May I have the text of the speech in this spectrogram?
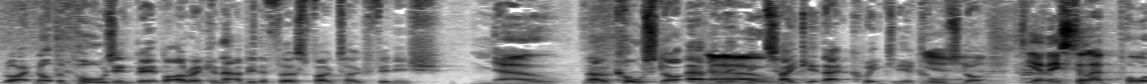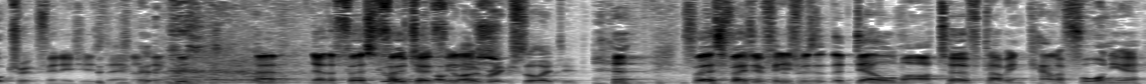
Right, not the pausing bit, but I reckon that'd be the first photo finish. No. No, of course not. How No. can it take it that quickly? Of course yeah. not. Yeah, they still had portrait finishes then, I think. um, no, the first course, photo finish. I got overexcited. First photo finish was at the Del Mar Turf Club in California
